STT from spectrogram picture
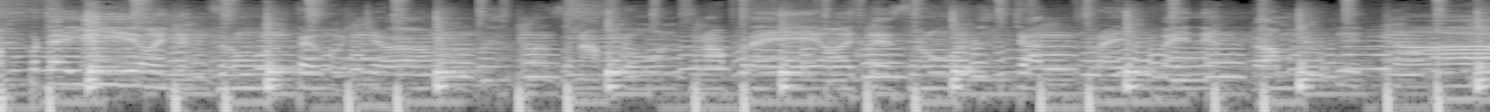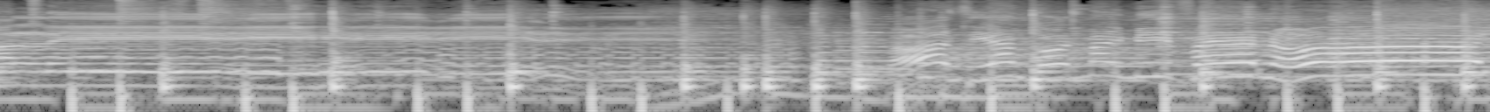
ប់ប្តីឲ្យនឹងស្រួលទៅចាំមិនស្នាប់កូនស្នាប់ប្តីឲ្យតែស្រួលចាត់ស្រីទៅនឹងកំគឺតាលេ ขอเสียงคนไม่มีแฟนเอ้ย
